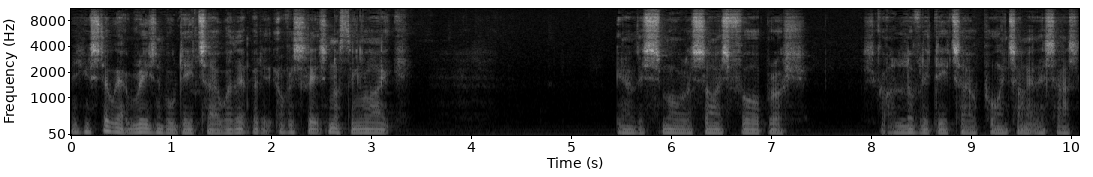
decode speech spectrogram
You can still get reasonable detail with it, but it, obviously it's nothing like you know this smaller size 4 brush. It's got a lovely detail point on it, this has.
